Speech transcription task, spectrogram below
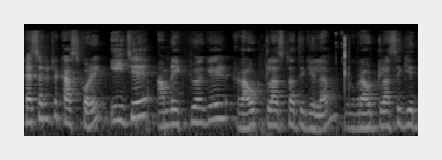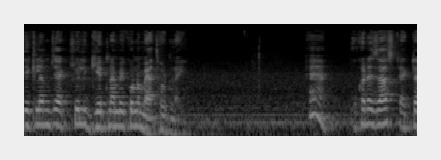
ফ্যাসাট একটা কাজ করে। এই যে আমরা একটু আগে রাউট ক্লাসটাতে গেলাম এবং রাউট ক্লাসে গিয়ে দেখলাম যে অ্যাকচুয়ালি গেট নামে কোনো মেথড নাই। হ্যাঁ ওখানে জাস্ট একটা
